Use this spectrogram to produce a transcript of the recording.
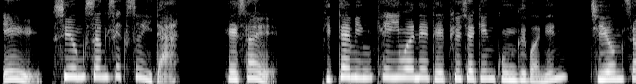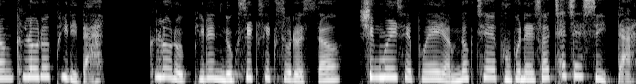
1. 수용성 색소이다. 해설 비타민 K1의 대표적인 공급원은 지용성 클로로필이다. 클로로필은 녹색 색소로서 식물 세포의 엽록체 부분에서 찾을 수 있다.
